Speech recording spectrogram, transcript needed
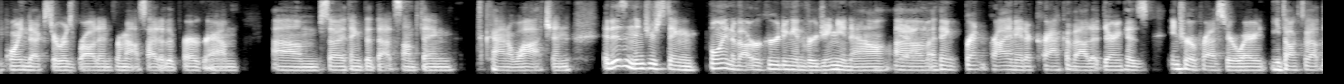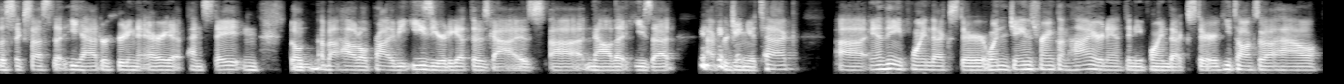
Poindexter was brought in from outside of the program. Um, so I think that that's something to kind of watch. And it is an interesting point about recruiting in Virginia now. Yeah. Um, I think Brent Pry made a crack about it during his intro presser where he talked about the success that he had recruiting the area at Penn State and mm-hmm. about how it'll probably be easier to get those guys uh, now that he's at, at Virginia Tech. Uh, Anthony Poindexter, when James Franklin hired Anthony Poindexter, he talks about how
